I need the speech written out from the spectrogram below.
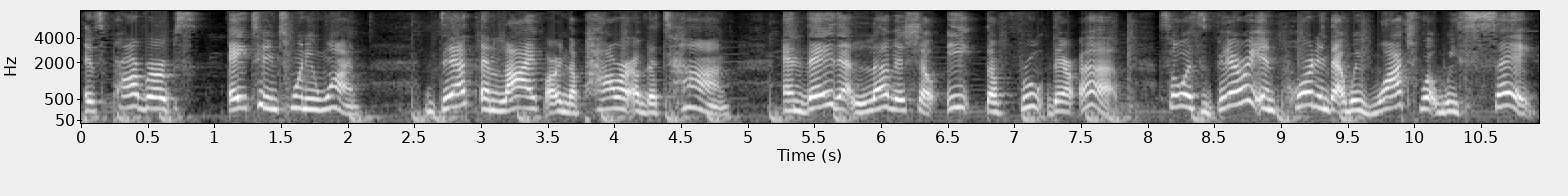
it's Proverbs 18:21. Death and life are in the power of the tongue, and they that love it shall eat the fruit thereof. So it's very important that we watch what we say.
